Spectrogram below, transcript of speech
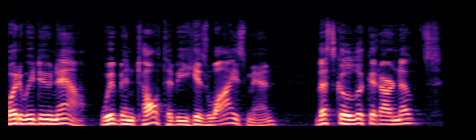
What do we do now? We've been taught to be his wise men. Let's go look at our notes.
